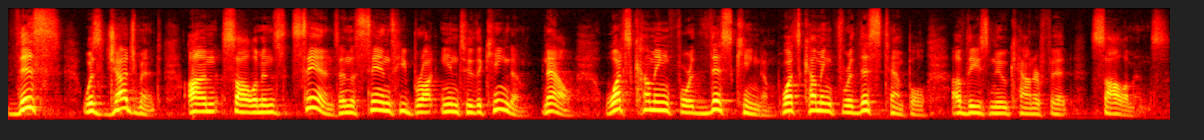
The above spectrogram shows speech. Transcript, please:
This was judgment on Solomon's sins and the sins he brought into the kingdom. Now, what's coming for this kingdom? What's coming for this temple of these new counterfeit Solomons?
